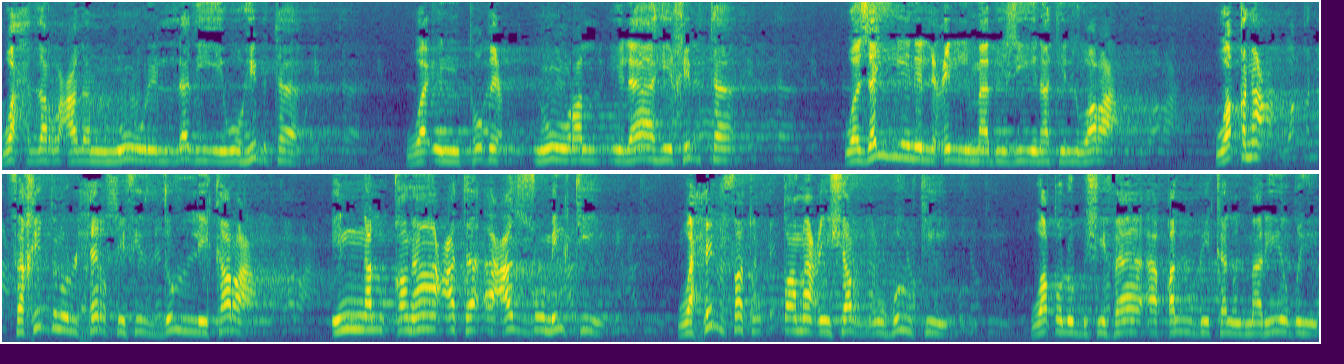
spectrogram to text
واحذر على النور الذي وهبت وإن تضع نور الإله خبت وزين العلم بزينة الورع واقنع فخدن الحرص في الذل كرع. إن القناعة أعز ملكي وحرفة الطمع شر هلكي واطلب شفاء قلبك المريض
